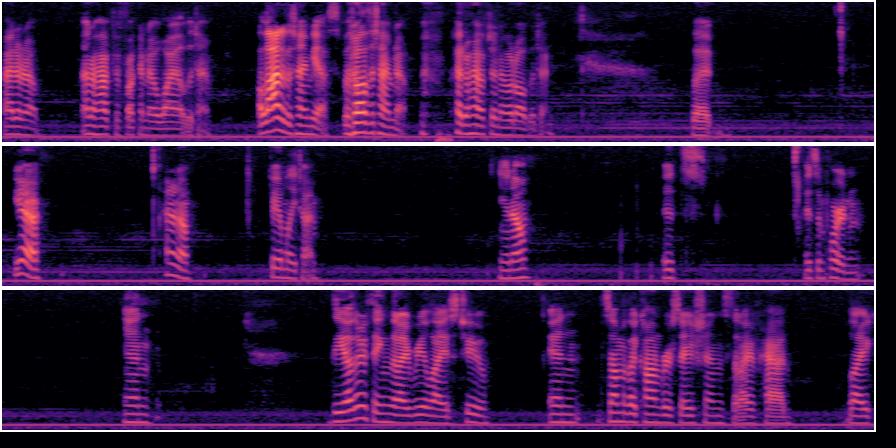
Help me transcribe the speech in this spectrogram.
I don't know. I don't have to fucking know why all the time. A lot of the time, yes, but all the time, no. I don't have to know it all the time. But yeah, I don't know. Family time. You know? It's it's important. And the other thing that I realized too, in some of the conversations that I've had, like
